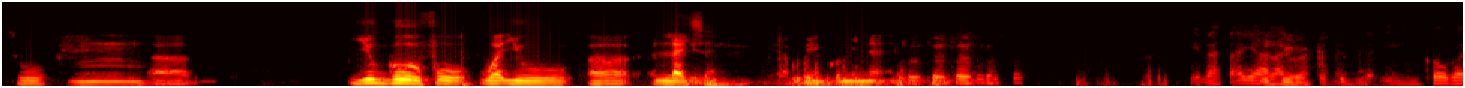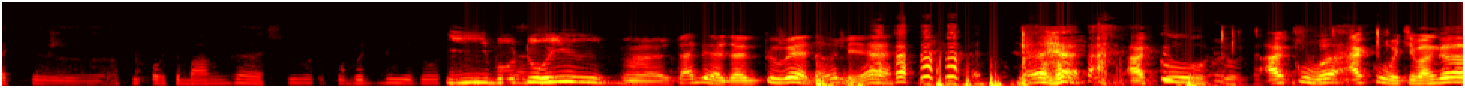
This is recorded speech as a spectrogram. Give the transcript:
So Hmm. uh, you go for what you uh, like kan. Apa yang kau minat. Betul betul betul. Yelah tak payahlah Setuju lah. kita eh, kau baca Apa kau baca manga siut apa benda tu Ih bodohnya. Ha, tak ada macam tu kan, tak boleh lah. aku Bodoh lah. aku aku baca manga.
